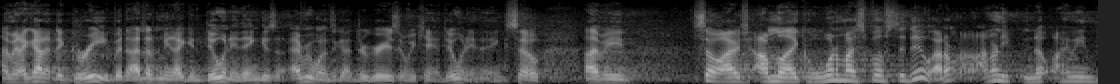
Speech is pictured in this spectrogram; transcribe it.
I mean, I got a degree, but that doesn't mean I can do anything because everyone's got degrees and we can't do anything. So, I mean, so I, am like, well, what am I supposed to do? I don't, I don't even know. I mean,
